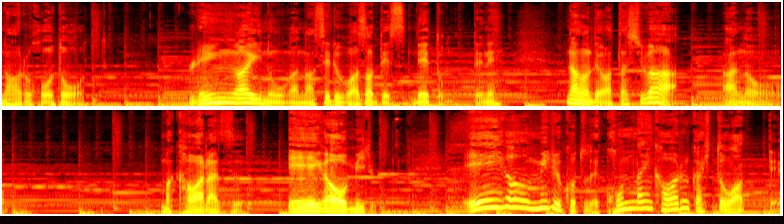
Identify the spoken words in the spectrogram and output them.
なるほど。恋愛脳がなせる技ですね、と思ってね。なので私は、あの、まあ、変わらず、映画を見る。映画を見ることでこんなに変わるか人はって、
